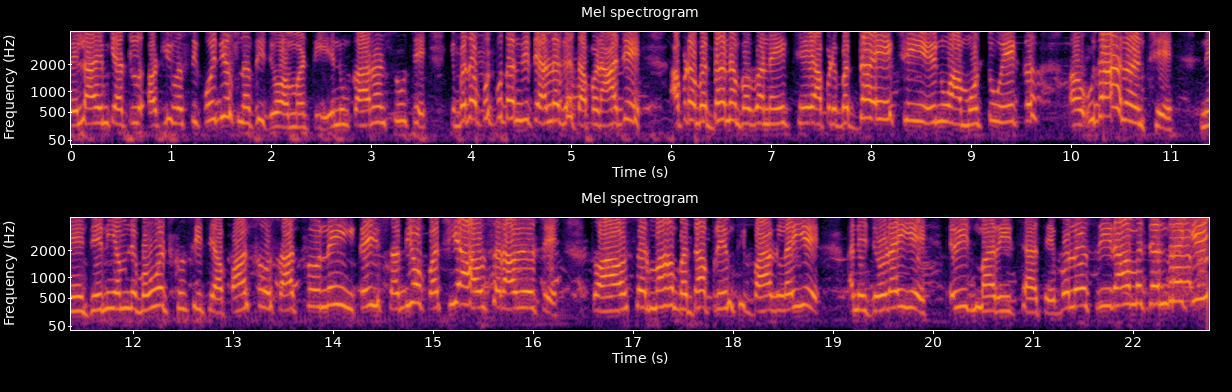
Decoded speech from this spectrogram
પેલા એમ કે આટલી વસ્તી કોઈ દિવસ નથી જોવા મળતી. એનું કારણ શું છે? કે બધા પોતપોતાની રીતે અલગ હતા, પણ આજે આપણા બધાના ભગવાન એક છે, આપણે બધા એક છીએ. એનું આ મોટું એક ઉદાહરણ છે. ને જેની અમને બહુ જ ખુશી છે, આ પાંચસો, સાતસો નહીં, કઈ સદીઓ પછી આ અવસર આવ્યો છે. તો આ અવસરમાં બધા પ્રેમથી ભાગ લઈએ અને જોડાઈએ એવી જ મારી ઈચ્છા છે. બોલો, શ્રી રામચંદ્ર કી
